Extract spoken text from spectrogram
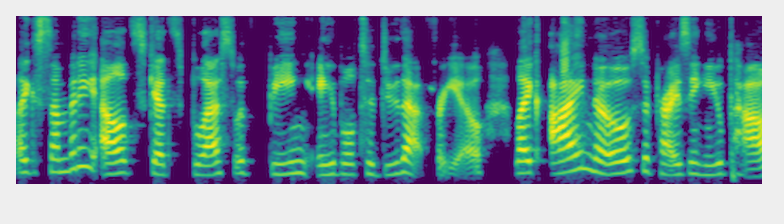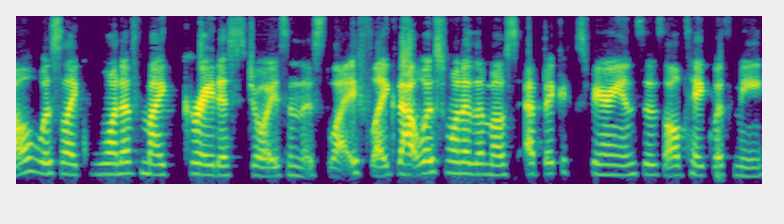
like somebody else gets blessed with being able to do that for you. Like, I know surprising you, pal, was like one of my greatest joys in this life. Like, that was one of the most epic experiences I'll take with me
